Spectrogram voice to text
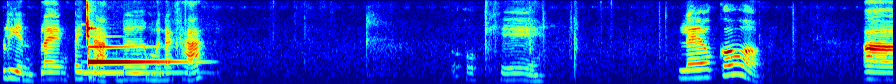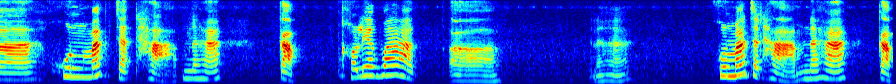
เปลี่ยนแปลงไปจากเดิมนะคะ โอเค แล้วก็คุณมักจะถามนะคะกับเขาเรียกว่าานะคะคุณมักจะถามนะคะกับ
